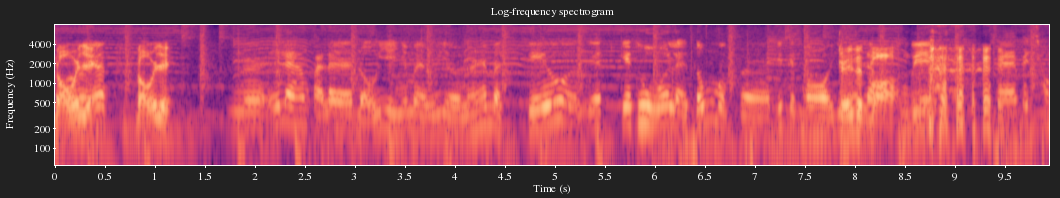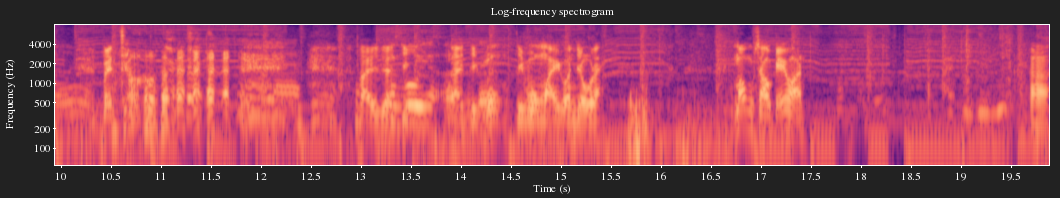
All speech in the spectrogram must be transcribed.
Đồ cái gì? Đồ cái gì? Ý là không phải là đổi gì nhưng mà bây giờ nó hết mà kéo cái, cái thua á là tốn một ờ, cái thịt bò Cái thịt bò. thằng à, bên sầu Bento là Đây Rất chiếc, đây chiếc bốn chiếc bốn máy của anh Vũ đây. Mong sao kéo anh? À,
